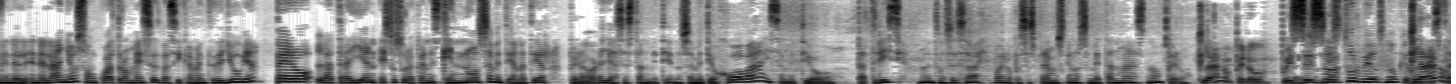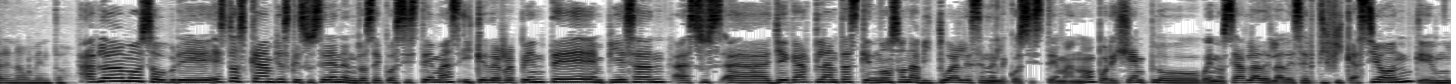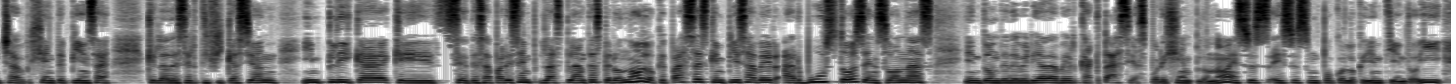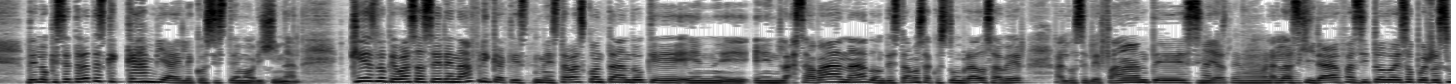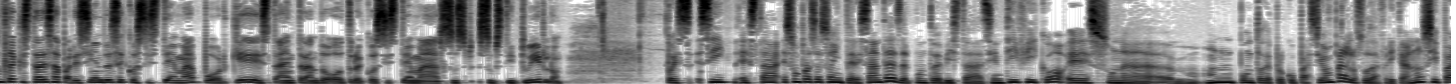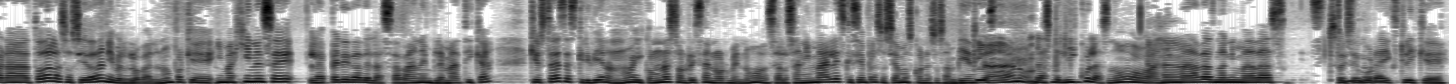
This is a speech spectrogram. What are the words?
en, el, en el año, son cuatro meses básicamente de lluvia, pero la traían estos huracanes que no se metían a tierra, pero ahora ya se están metiendo. Se metió Jova y se metió Patricia, ¿no? Entonces, ay, bueno, pues esperemos que no se metan más, ¿no? Pero claro, pero pues pero eso disturbios, ¿no? Que claro. van a estar en aumento. Hablábamos sobre estos cambios que suceden en los ecosistemas y que de repente empiezan a, sus, a, llegar plantas que no son habituales en el ecosistema, ¿no? Por ejemplo, bueno, se habla de la desertificación, que mucha gente piensa que la desertificación implica que se desaparecen las plantas, pero no, lo que pasa es que empieza a haber arbustos en zonas en donde debería de haber cactáceas, por ejemplo, ¿no? Eso es, eso es un poco lo que yo entiendo. Y de lo que se trata es que cambia el ecosistema original. ¿Qué es lo que vas a hacer en África? Que me estabas contando que en, eh, en la sabana, donde estamos acostumbrados a ver a los elefantes y a, las jirafas y todo eso, pues resulta que está desapareciendo ese ecosistema porque está entrando otro ecosistema a sustituirlo. Pues sí, está, es un proceso interesante desde el punto de vista científico, es una, un punto de preocupación para los sudafricanos y para toda la sociedad a nivel global, ¿no? Porque imagínense la pérdida de la sabana emblemática que ustedes describieron, ¿no? Y con una sonrisa enorme, ¿no? O sea, los animales que siempre asociamos con esos ambientes, claro. las películas, ¿no? Animadas, no animadas, Estoy segura, Ixli, que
